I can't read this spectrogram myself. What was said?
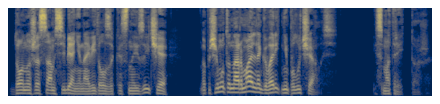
Дон уже сам себя ненавидел за косноязычие, но почему-то нормально говорить не получалось. И смотреть тоже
